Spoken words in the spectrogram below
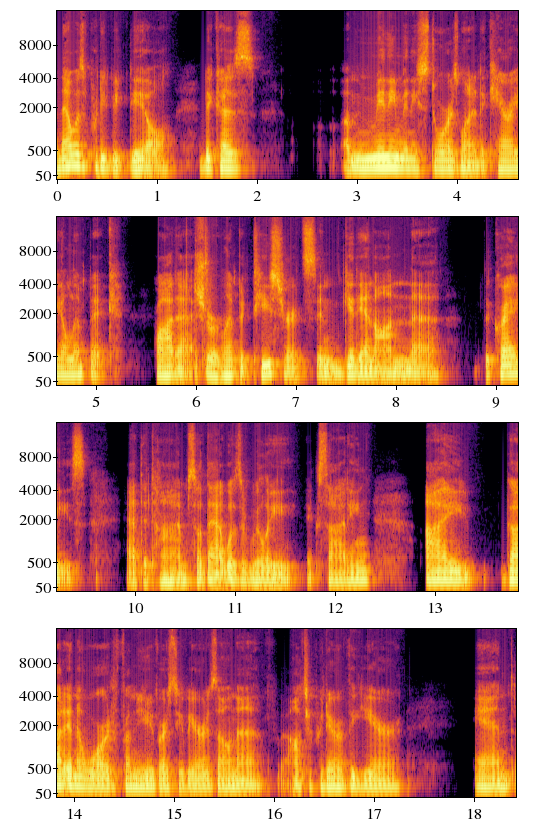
And that was a pretty big deal because uh, many, many stores wanted to carry Olympic products, Sure. Olympic t-shirts and get in on the, the craze at the time. So that was really exciting. I got an award from the University of Arizona, Entrepreneur of the Year, and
